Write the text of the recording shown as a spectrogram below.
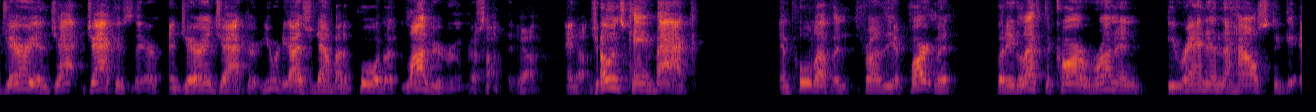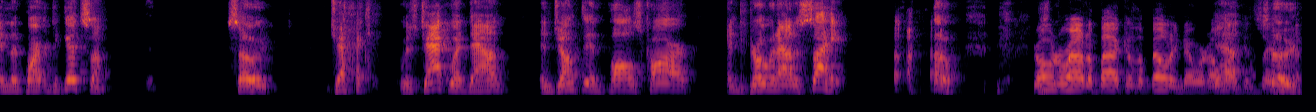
Jerry and Jack Jack is there, and Jerry and Jack are you were the guys are down by the pool, the laundry room or something. Yeah. And yeah. Jones came back and pulled up in front of the apartment, but he left the car running. He ran in the house to get in the apartment to get something. So Jack was Jack went down and jumped in Paul's car and drove it out of sight. So, Drove it around the back of the building there where nobody yeah, can see. It. So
